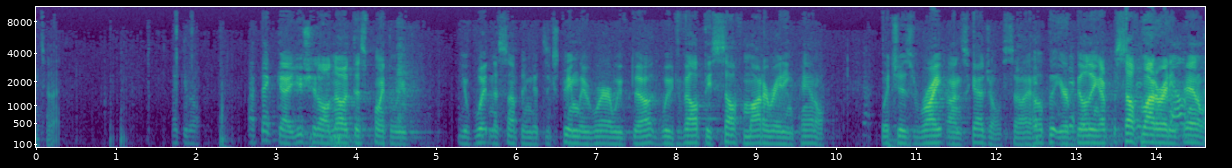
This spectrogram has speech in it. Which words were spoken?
into it. Thank you, Bill. I think uh, you should all know at this point that we've, you've witnessed something that's extremely rare. We've, de- we've developed the self-moderating panel, which is right on schedule. So I hope that you're building up a self-moderating panel.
